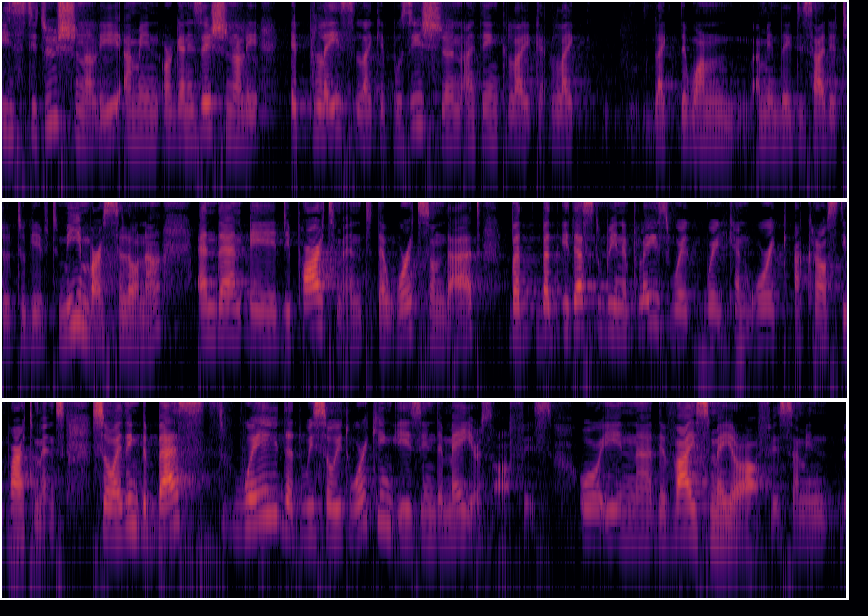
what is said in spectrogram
institutionally, I mean organizationally, a place like a position, I think like, like like the one, I mean, they decided to, to give to me in Barcelona, and then a department that works on that, but, but it has to be in a place where, where it can work across departments. So I think the best way that we saw it working is in the mayor's office or in uh, the vice mayor office. I mean, uh,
